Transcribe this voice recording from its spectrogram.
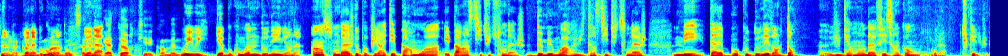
il y en a beaucoup moins. Donc, c'est un indicateur qui est quand même. Oui, oui, il y a beaucoup moins de données. Il y en a un sondage de popularité par mois et par institut de sondage. De mémoire, huit instituts de sondage. Mais tu as beaucoup de données dans le temps. Euh, vu qu'un mandat fait 5 ans, voilà, tu calcules.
